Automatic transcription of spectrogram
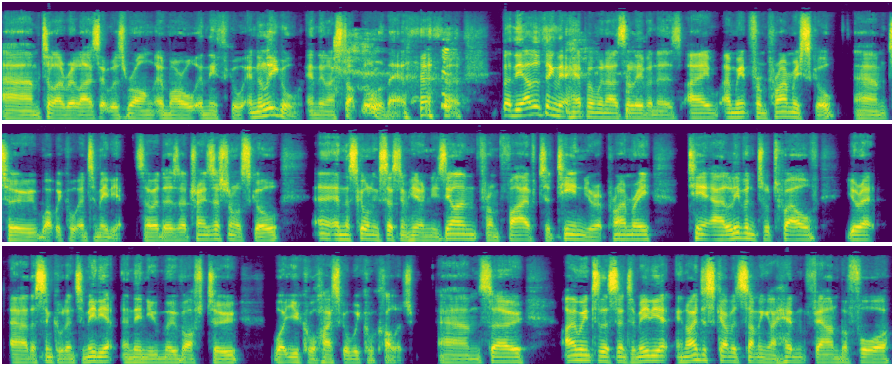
um, till I realized it was wrong, immoral, unethical, and illegal. And then I stopped all of that. but the other thing that happened when I was 11 is I, I went from primary school um, to what we call intermediate. So it is a transitional school in the schooling system here in New Zealand. From five to 10, you're at primary. 10, uh, 11 to 12, you're at uh, the thing called intermediate. And then you move off to what you call high school, we call college. Um, so I went to this intermediate and I discovered something I hadn't found before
